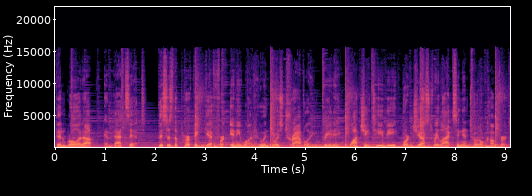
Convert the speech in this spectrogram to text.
then roll it up, and that's it. This is the perfect gift for anyone who enjoys traveling, reading, watching TV, or just relaxing in total comfort.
